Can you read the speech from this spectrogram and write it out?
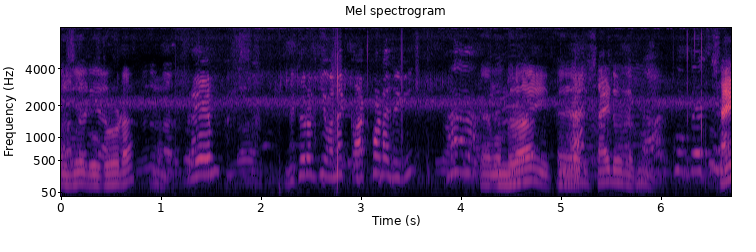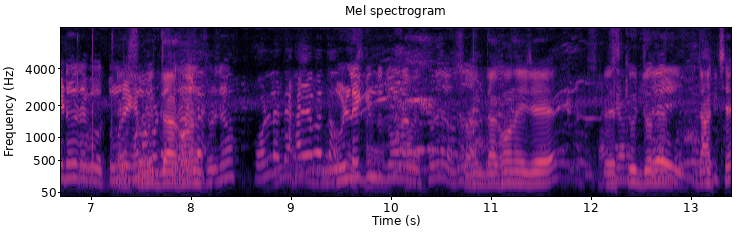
এই যে গোখরোটা। সাইড হয়ে কিন্তু দৌড়াবে সরে যাও সুমিত দা এখন এই যে রেস্কিউর জন্য যাচ্ছে।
